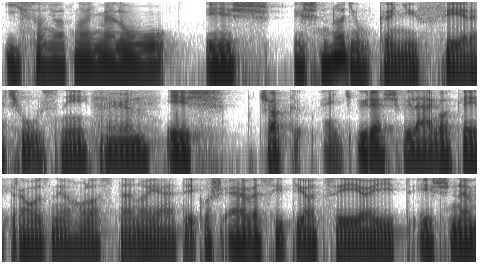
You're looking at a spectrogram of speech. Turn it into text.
iszonyat nagy meló, és, és nagyon könnyű félrecsúszni. Igen. És csak egy üres világot létrehozni, ahol aztán a játékos elveszíti a céljait, és nem,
